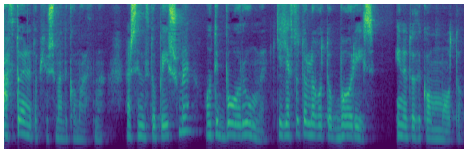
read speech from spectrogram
Αυτό είναι το πιο σημαντικό μάθημα. Να συνειδητοποιήσουμε ότι μπορούμε. Και γι' αυτό το λόγο το μπορείς είναι το δικό μου μότο.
